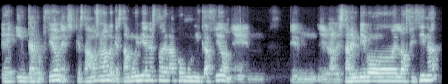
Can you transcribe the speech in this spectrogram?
eh, interrupciones, que estábamos hablando que está muy bien esto de la comunicación en, al estar en vivo en la oficina,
